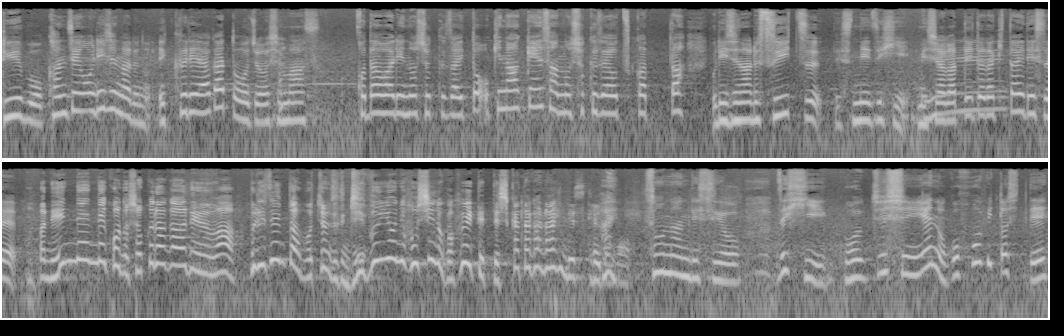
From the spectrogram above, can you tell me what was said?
リューボー完全オリジナルのエクレアが登場しますこだわりの食材と沖縄県産の食材を使ったオリジナルスイーツですね。ぜひ召し上がっていただきたいです、まあ、年々ねこのショコラガーデンはプレゼントはもちろんですけど自分用に欲しいのが増えてって仕方がないんですけれども、はい、そうなんですよ。ぜひご自身へのご褒美として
